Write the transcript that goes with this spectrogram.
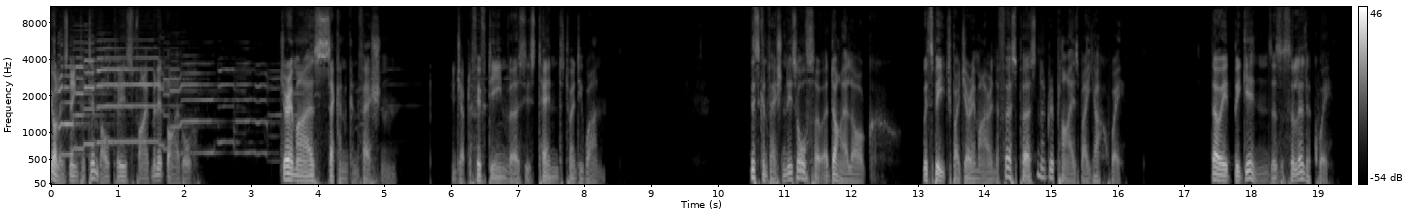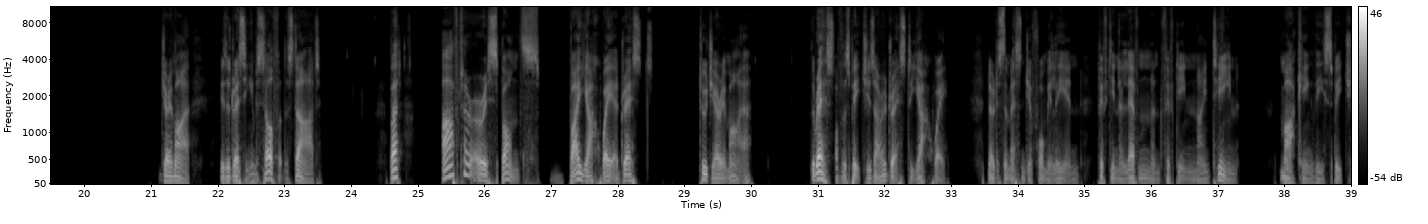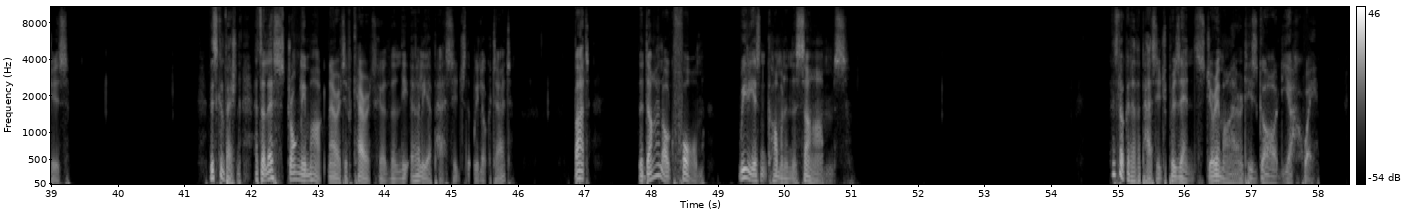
You're listening to Tim Bulkeley's Five Minute Bible. Jeremiah's second confession in chapter 15, verses 10 to 21. This confession is also a dialogue, with speech by Jeremiah in the first person and replies by Yahweh, though it begins as a soliloquy. Jeremiah is addressing himself at the start, but after a response by Yahweh addressed to Jeremiah, the rest of the speeches are addressed to Yahweh. Notice the messenger formulae in 1511 and 1519 marking these speeches. This confession has a less strongly marked narrative character than the earlier passage that we looked at, but the dialogue form really isn't common in the Psalms. Let's look at how the passage presents Jeremiah and his God, Yahweh.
